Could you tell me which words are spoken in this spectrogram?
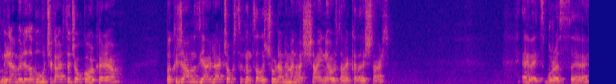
Birden böyle labubu çıkarsa çok korkarım. Bakacağımız yerler çok sıkıntılı. Şuradan hemen aşağı iniyoruz arkadaşlar. Evet burası.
